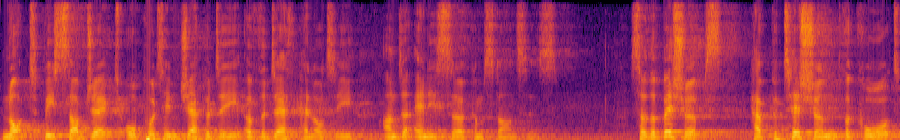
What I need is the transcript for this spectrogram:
not be subject or put in jeopardy of the death penalty under any circumstances. So the bishops have petitioned the court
